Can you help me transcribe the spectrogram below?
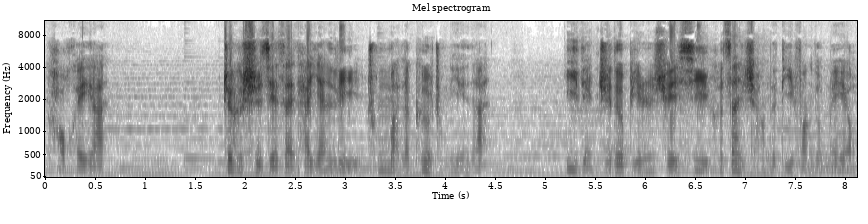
好黑暗。这个世界在他眼里充满了各种阴暗，一点值得别人学习和赞赏的地方都没有，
